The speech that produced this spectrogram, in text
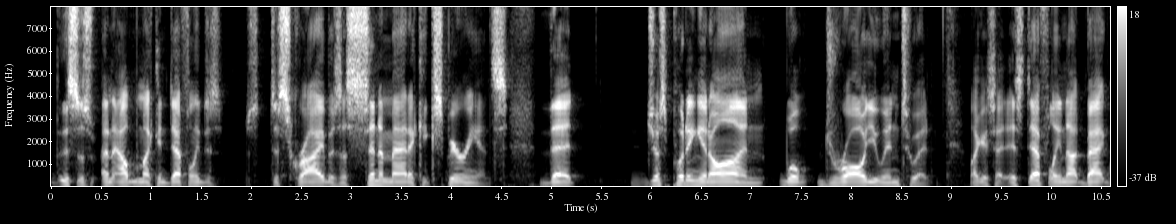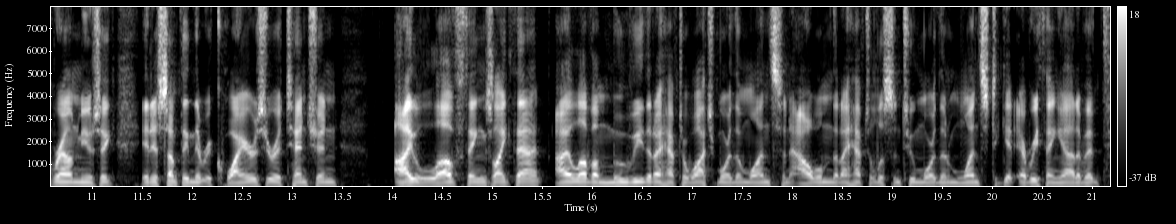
this is an album I can definitely des- describe as a cinematic experience that just putting it on will draw you into it. Like I said, it's definitely not background music. It is something that requires your attention. I love things like that. I love a movie that I have to watch more than once, an album that I have to listen to more than once to get everything out of it.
